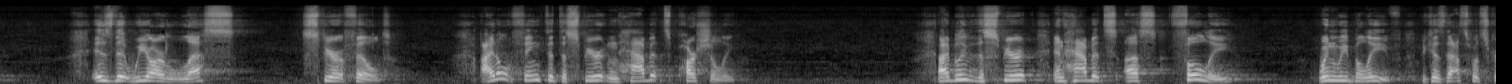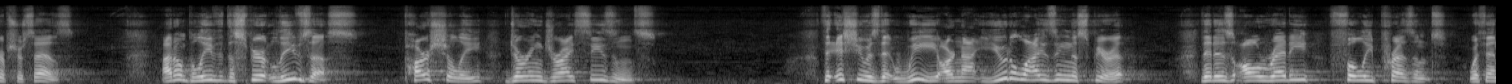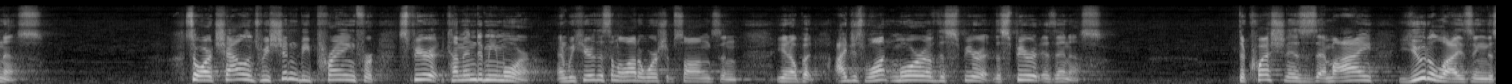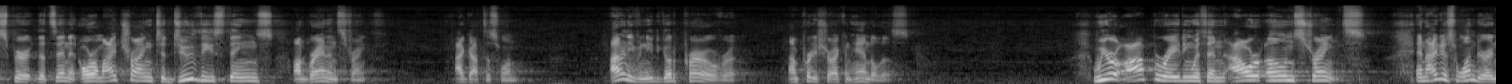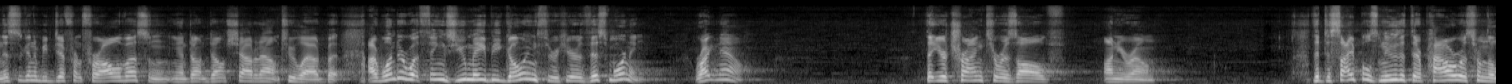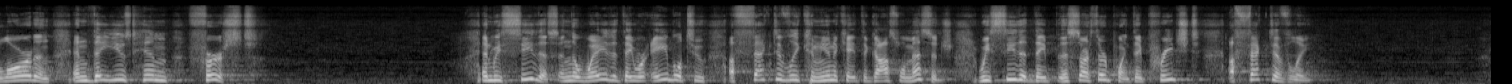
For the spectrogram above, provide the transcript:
is that we are less spirit filled. I don't think that the Spirit inhabits partially. I believe that the Spirit inhabits us fully when we believe, because that's what Scripture says. I don't believe that the Spirit leaves us partially during dry seasons. The issue is that we are not utilizing the Spirit that is already fully present within us. So, our challenge, we shouldn't be praying for, Spirit, come into me more. And we hear this in a lot of worship songs, and, you know, but I just want more of the Spirit. The Spirit is in us. The question is, is am I utilizing the Spirit that's in it? Or am I trying to do these things on Brandon's strength? I got this one. I don't even need to go to prayer over it. I'm pretty sure I can handle this. We are operating within our own strengths. And I just wonder, and this is going to be different for all of us, and you know, don't, don't shout it out too loud, but I wonder what things you may be going through here this morning, right now, that you're trying to resolve on your own. The disciples knew that their power was from the Lord, and, and they used Him first. And we see this in the way that they were able to effectively communicate the gospel message. We see that they, this is our third point, they preached effectively.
